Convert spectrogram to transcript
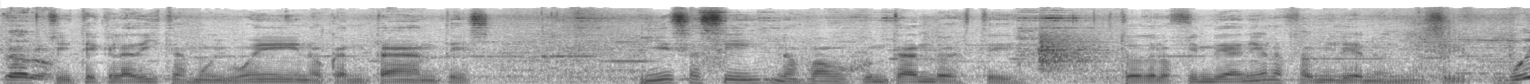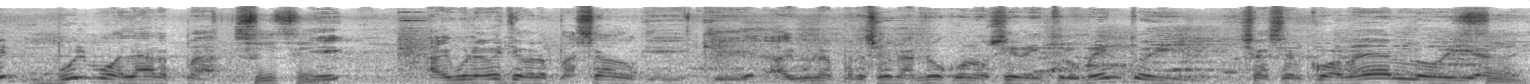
claro. Sí, tecladistas muy buenos, cantantes. Y es así, nos vamos juntando este, todos los fines de año la familia Núñez. ¿sí? Vuelvo al arpa. Sí, sí. Eh, ¿Alguna vez te habrá pasado que, alguna persona no conocía el instrumento y se acercó a verlo y a, sí.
